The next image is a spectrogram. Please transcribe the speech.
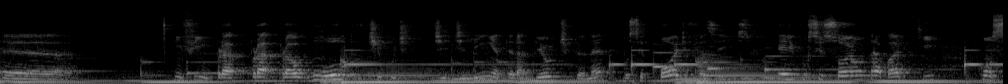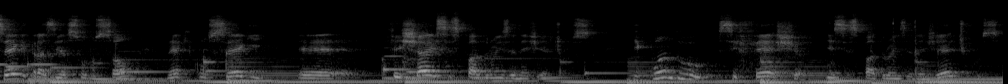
é, enfim, para algum outro tipo de, de, de, linha terapêutica, né? Você pode fazer isso. Ele por si só é um trabalho que consegue trazer a solução, né? Que consegue é, fechar esses padrões energéticos. E quando se fecha esses padrões energéticos,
